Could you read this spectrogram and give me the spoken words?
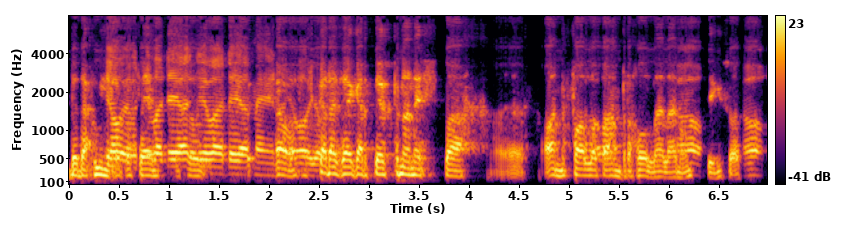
Det där 100 ja, ja, det, det, det var det jag menade. Ja, ja, ska det säkert öppna nästa äh, anfall åt andra hållet eller ja, någonting. Så, att, ja,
